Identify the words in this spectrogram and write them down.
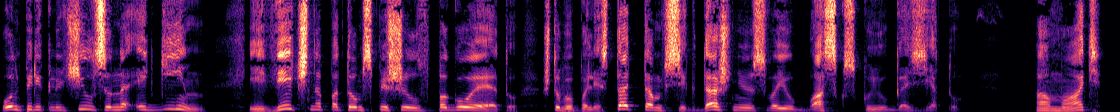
он переключился на Эгин и вечно потом спешил в Пагуэту, чтобы полистать там всегдашнюю свою баскскую газету. А мать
